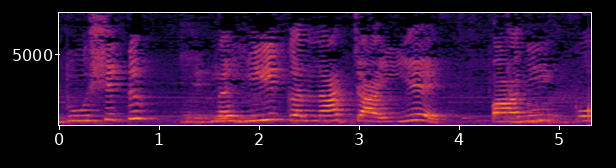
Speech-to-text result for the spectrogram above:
दूषित नहीं करना चाहिए। पानी को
